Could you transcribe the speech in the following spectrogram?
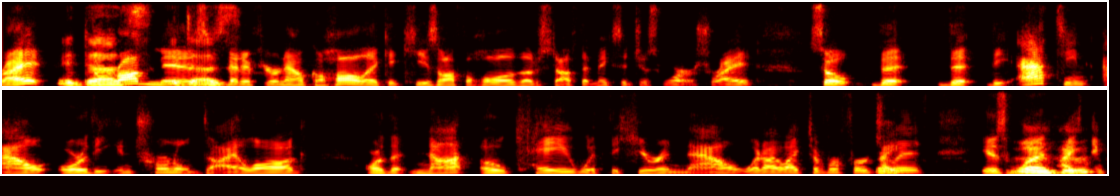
right it does the problem is, is that if you're an alcoholic it keys off a whole other stuff that makes it just worse right so the the the acting out or the internal dialogue or the not okay with the here and now, what I like to refer to right. it, is what mm-hmm. I think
